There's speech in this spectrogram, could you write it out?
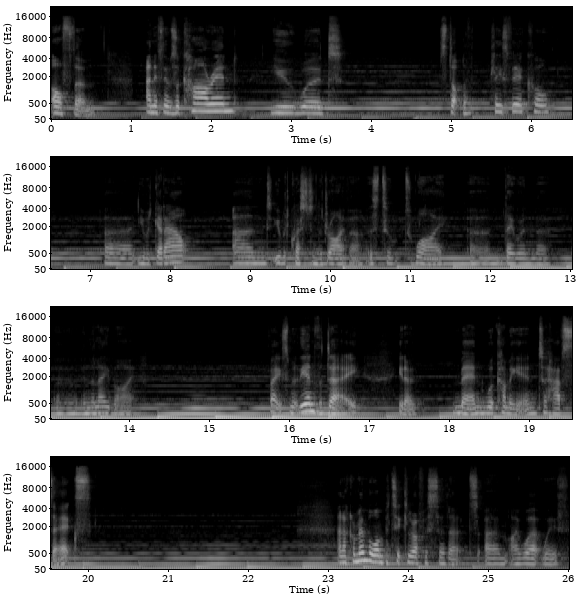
of them, and if there was a car in, you would stop the police vehicle, uh, you would get out, and you would question the driver as to, to why um, they were in the uh, in the lay-by. Basement. At the end of the day, you know, men were coming in to have sex. And I can remember one particular officer that um, I worked with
